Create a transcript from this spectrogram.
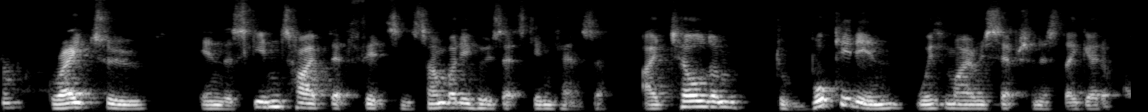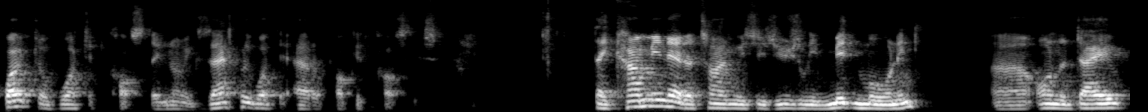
one, grade two, in the skin type that fits in somebody who's at skin cancer, I tell them to book it in with my receptionist. They get a quote of what it costs. They know exactly what the out of pocket cost is. They come in at a time which is usually mid morning uh, on a day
